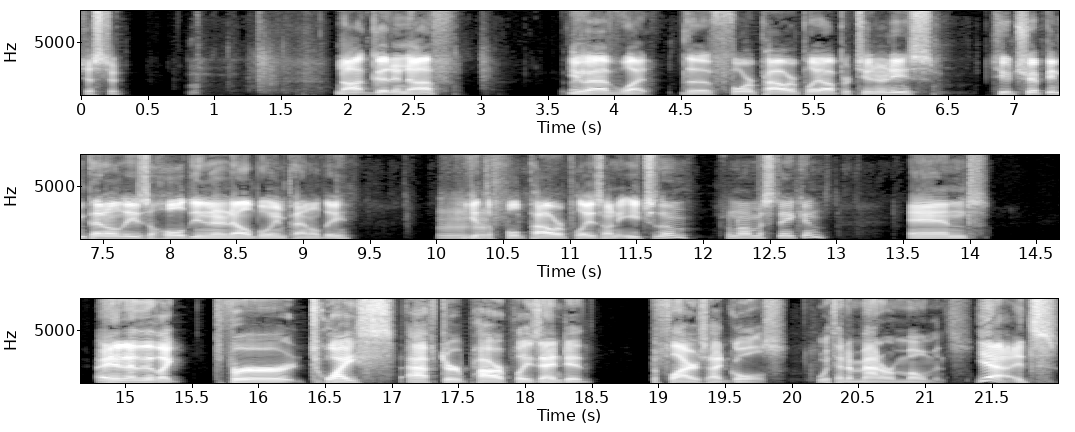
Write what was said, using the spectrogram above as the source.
Just a, not good enough. You have what the four power play opportunities, two tripping penalties, a holding, and an elbowing penalty. You get Mhm. the full power plays on each of them, if I'm not mistaken. And And then like for twice after power plays ended, the Flyers had goals within a matter of moments. yeah, it's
